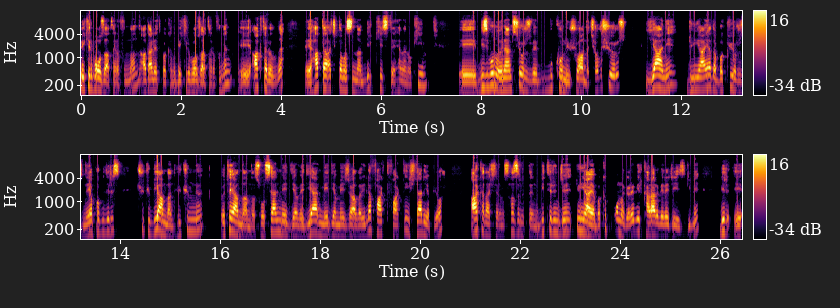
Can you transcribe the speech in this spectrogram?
Bekir Bozdağ tarafından, Adalet Bakanı Bekir Bozdağ tarafından e, aktarıldı. E, hatta açıklamasından bir kesti hemen okuyayım. E, biz bunu önemsiyoruz ve bu konuyu şu anda çalışıyoruz. Yani dünyaya da bakıyoruz ne yapabiliriz. Çünkü bir yandan hükümlü, öte yandan da sosyal medya ve diğer medya mecralarıyla farklı farklı işler yapıyor. Arkadaşlarımız hazırlıklarını bitirince dünyaya bakıp ona göre bir karar vereceğiz gibi bir e,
